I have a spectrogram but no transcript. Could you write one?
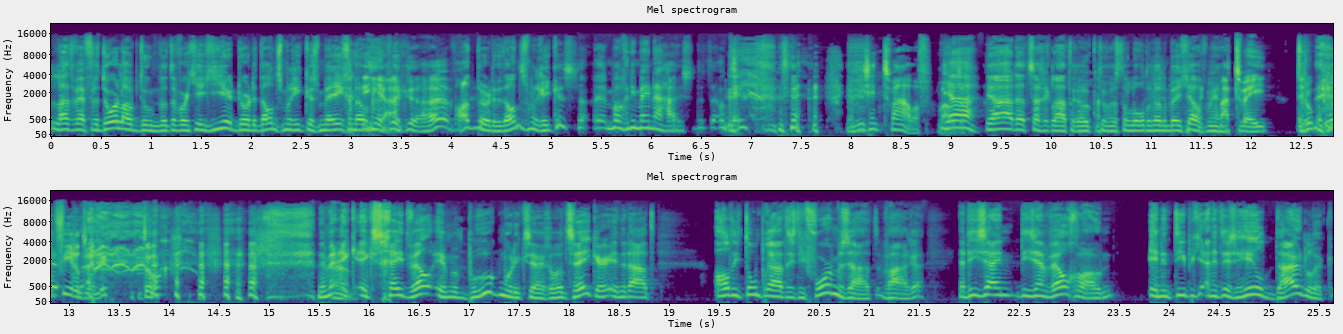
laten we even de doorloop doen. Want dan word je hier door de dansmariekes meegenomen. Ja. Ik huh, wat, door de dansmariekes? Eh, Mogen niet mee naar huis? Oké. Ja, maar die zijn 12. Wouter. ja, ja, dat zag ik later ook. Toen was de lol er wel een beetje af. Maar. Maar twee. Is ook 24, toch? Nee, maar Ja. ik, ik scheet wel in mijn broek, moet ik zeggen. Want zeker inderdaad, al die tompraters die voor me zaten, waren... Ja, die, zijn, die zijn wel gewoon in een typetje. En het is heel duidelijk.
